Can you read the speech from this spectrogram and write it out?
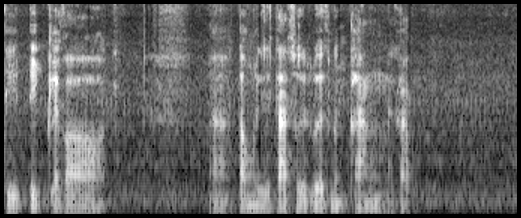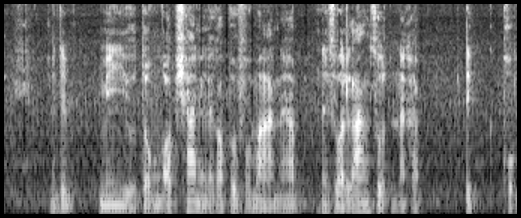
ที่ติ๊กแล้วก็อ่าต้องรีสตาร์ท SolidWorks หนึ่งครั้งนะครับ มันจะมีอยู่ตรง Option แล้วก็ Performance นะครับ ในส่วนล่างสุดนะครับ ติ๊กผม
